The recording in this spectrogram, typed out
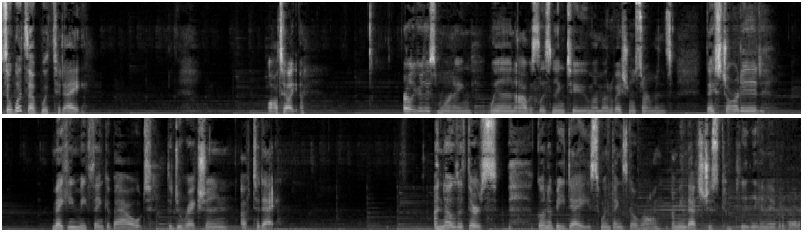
So, what's up with today? I'll tell you. Earlier this morning, when I was listening to my motivational sermons, they started making me think about the direction of today. I know that there's going to be days when things go wrong. I mean, that's just completely inevitable.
